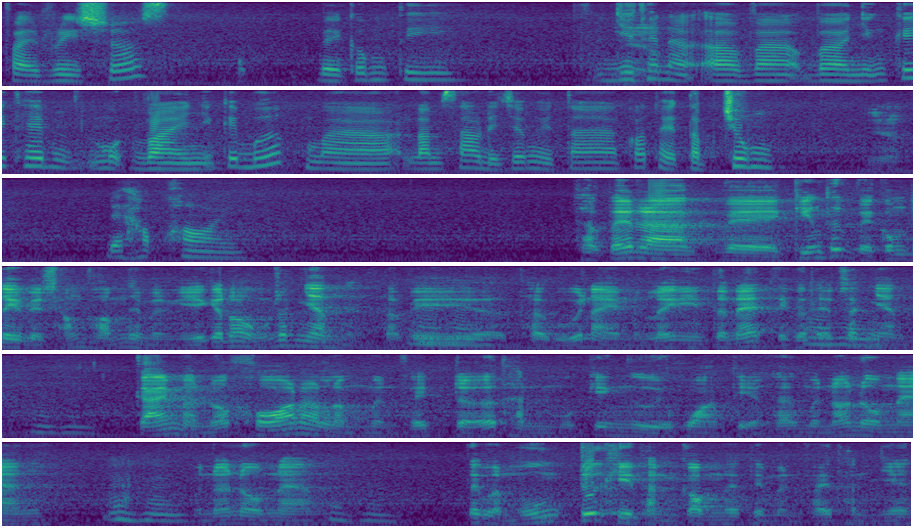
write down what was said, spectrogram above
phải research về công ty như yeah. thế nào à, và và những cái thêm một vài những cái bước mà làm sao để cho người ta có thể tập trung yeah. để học hỏi thật tế ra về kiến thức về công ty về sản phẩm thì mình nghĩ cái đó cũng rất nhanh tại vì uh-huh. thời buổi này mình lên internet thì có thể uh-huh. rất nhanh uh-huh. cái mà nó khó đó là mình phải trở thành một cái người hoàn thiện hơn mình nói nôm na nhé uh-huh. mình nói nôm na uh-huh. tức là muốn trước khi thành công thì mình phải thành nhân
